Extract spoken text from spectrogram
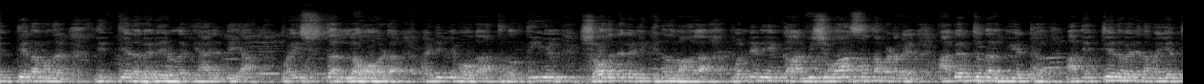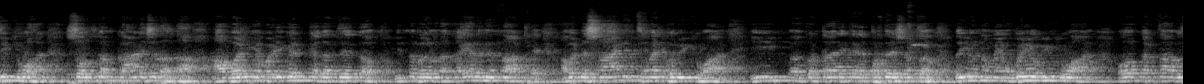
നിത്യത മുതൽ നിത്യത വരെയുള്ള ഗ്യാരണ്ടിയാണ് ലോഡ് അടിഞ്ഞു പോകാത്തതും തീയിൽ ശോധന കഴിക്കുന്നതുമാകാം പൊന്നിനേക്കാൾ വിശ്വാസം നമ്മുടെ മേൽ അകത്ത് നൽകിയിട്ട് ആ നിത്യത വരെ നമ്മെ എത്തിക്കുവാൻ സ്വർഗം കാണിച്ചു തന്ന ആ വലിയ വഴികൾക്കകത്തേക്ക് ഇന്ന് പകർന്ന കയറി നിന്നാട്ടെ അവന്റെ സാന്നിധ്യം അനുഭവിക്കുവാൻ ഈ കൊട്ടാരക്കര പ്രദേശത്ത് ദൈവം നമ്മെ ഉപയോഗിക്കുവാൻ. ഓ കർത്താവ്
